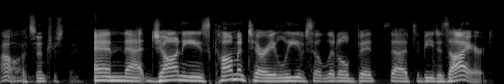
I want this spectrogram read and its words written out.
Wow, that's interesting. and that Johnny's commentary leaves a little bit uh, to be desired.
